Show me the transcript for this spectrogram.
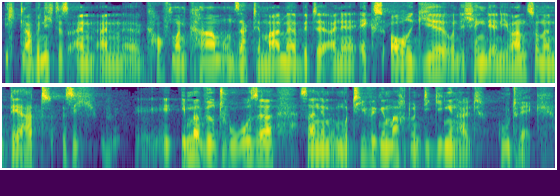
ich glaube nicht, dass ein, ein äh, Kaufmann kam und sagte, mal mir bitte eine Ex-Orgie und ich hänge dir an die Wand, sondern der hat sich äh, immer virtuoser seine Motive gemacht und die gingen halt gut weg.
